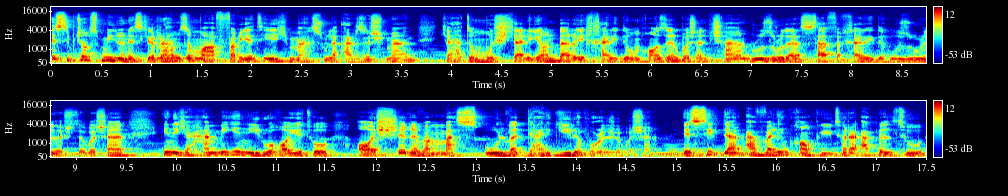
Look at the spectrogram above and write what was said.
استیو جابز می‌دونست که رمز موفقیت یک محصول ارزشمند که حتی مشتریان برای خرید اون حاضر باشن چند روز رو در صف خرید حضور داشته باشن اینه که همه نیروهای تو عاشق و مسئول و درگیر پروژه باشن. استیو در اولین کامپیوتر اپل 2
